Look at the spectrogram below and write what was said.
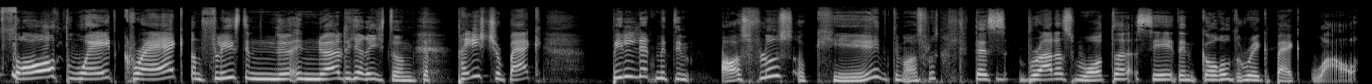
Southwaite Crag und fließt in, in nördlicher Richtung. Der Pasture Back bildet mit dem Ausfluss, okay, mit dem Ausfluss, des Brothers Water See den Gold Rig Bag. Wow.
